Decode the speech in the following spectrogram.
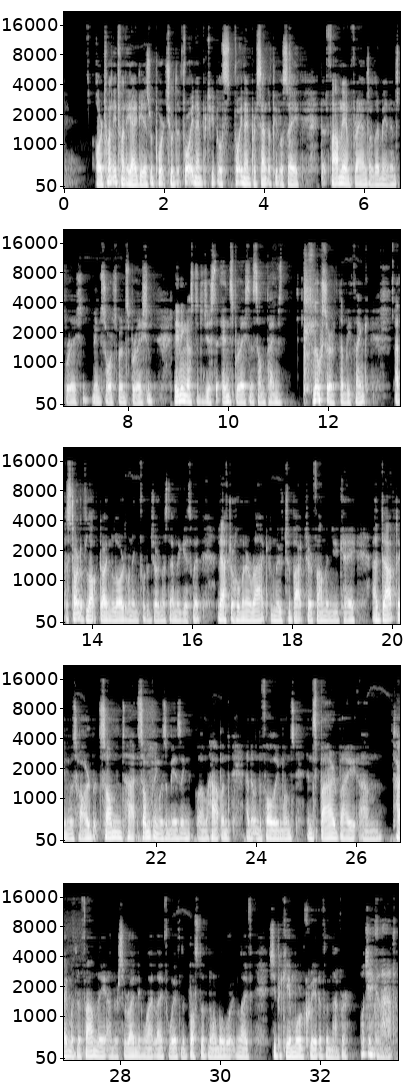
Our 2020 Ideas Report showed that 49% people, 49% of people say that family and friends are their main inspiration, main source for inspiration, leading us to deduce that inspiration is sometimes closer than we think. At the start of lockdown, the award-winning photojournalist Emily Garthwaite left her home in Iraq and moved to back to her family in the UK. Adapting was hard, but some something was amazing um, happened and in the following months, inspired by um, time with her family and her surrounding wildlife away from the bust of normal working life, she became more creative than ever. What do you think of that?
